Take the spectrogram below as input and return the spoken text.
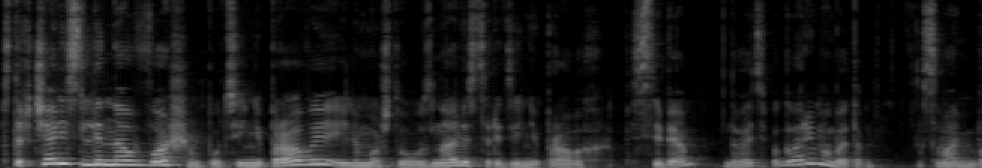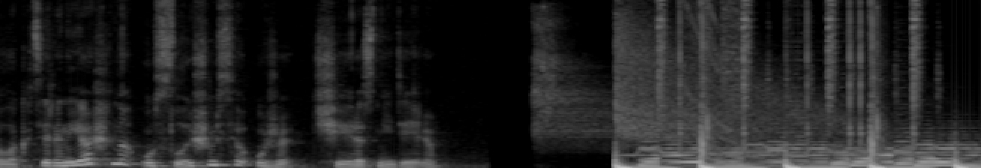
Встречались ли на вашем пути неправые или, может, вы узнали среди неправых себя? Давайте поговорим об этом. С вами была Катерина Яшина. Услышимся уже через неделю. Thank you.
